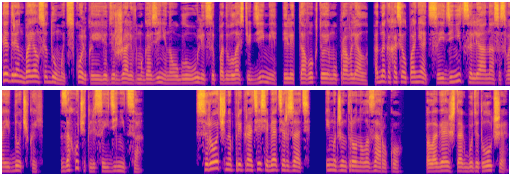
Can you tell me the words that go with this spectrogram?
Эдриан боялся думать, сколько ее держали в магазине на углу улицы под властью Дими или того, кто им управлял, однако хотел понять, соединится ли она со своей дочкой, захочет ли соединиться. «Срочно прекрати себя терзать», — Имаджин тронула за руку. «Полагаешь, так будет лучше?»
